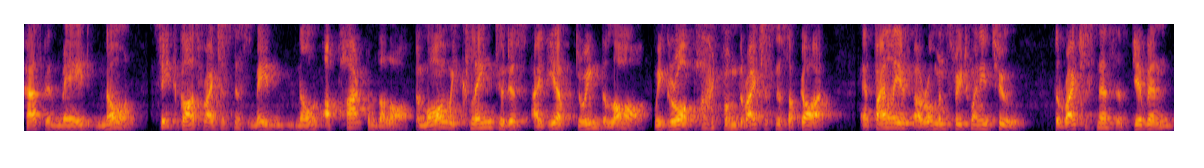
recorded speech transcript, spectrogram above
has been made known. See, God's righteousness is made known apart from the law. The more we cling to this idea of doing the law, we grow apart from the righteousness of God. And finally, uh, Romans 3.22, the righteousness is given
